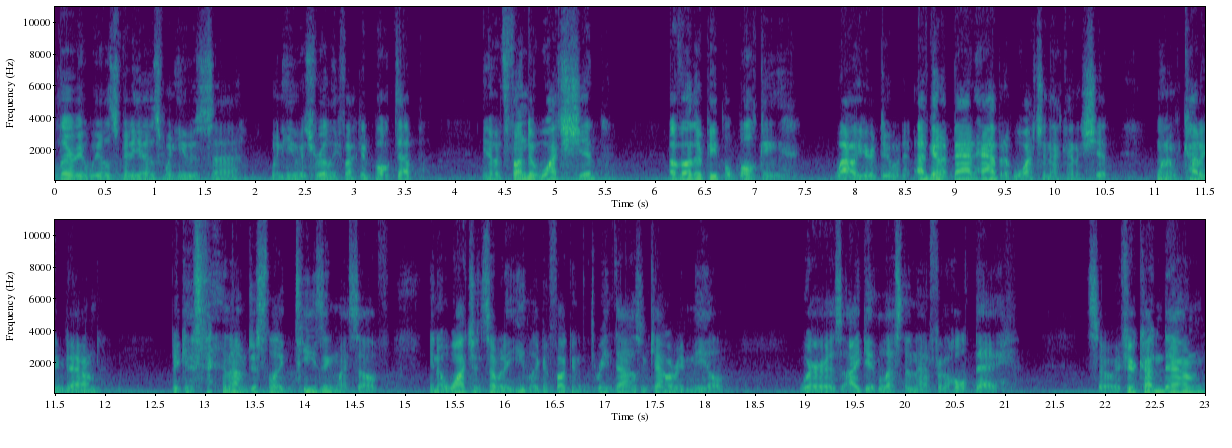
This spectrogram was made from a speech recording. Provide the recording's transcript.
Larry Wheels videos when he was uh, when he was really fucking bulked up. You know, it's fun to watch shit of other people bulking while you're doing it. I've got a bad habit of watching that kind of shit when I'm cutting down because then I'm just like teasing myself, you know, watching somebody eat like a fucking 3,000 calorie meal, whereas I get less than that for the whole day. So if you're cutting down,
